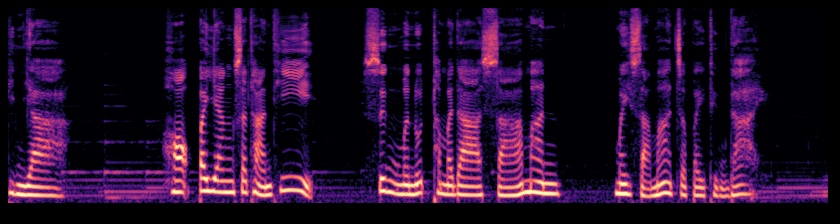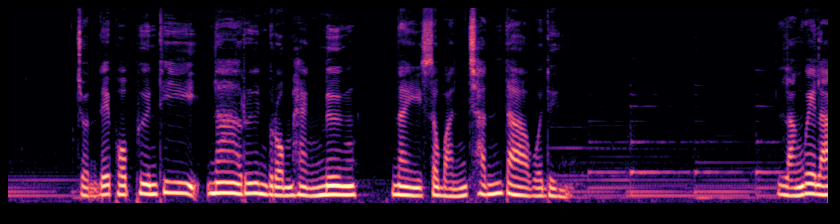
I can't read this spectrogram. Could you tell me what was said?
ภิญญา เหาะไปยังสถานที่ ซึ่งมนุษย์ธรรมดาสามัญไม่สามารถจะไปถึงได้ จนได้พบพื้นที่น่ารื่นรมแห่งหนึ่งในสวรรค์ชั้นดาวดึง หลังเวลา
